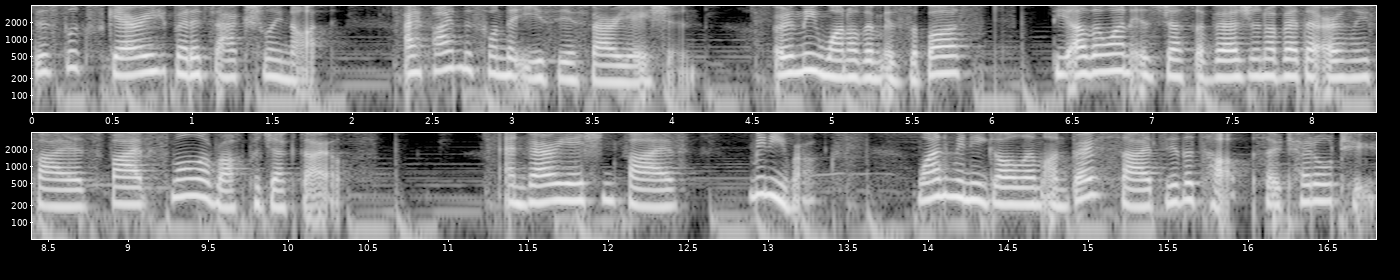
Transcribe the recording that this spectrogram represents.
This looks scary, but it's actually not. I find this one the easiest variation. Only one of them is the boss. The other one is just a version of it that only fires 5 smaller rock projectiles. And variation 5, mini rocks. One mini golem on both sides near the top, so total 2.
